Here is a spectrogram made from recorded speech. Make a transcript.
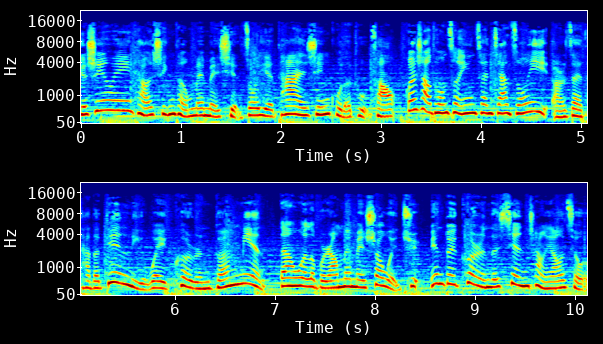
也是因为一条心疼妹妹写作业太辛苦的吐槽。关晓彤曾因参加综艺而在她的店里为客人端面，但为了不让妹妹受委屈，面对客人的现场要求，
